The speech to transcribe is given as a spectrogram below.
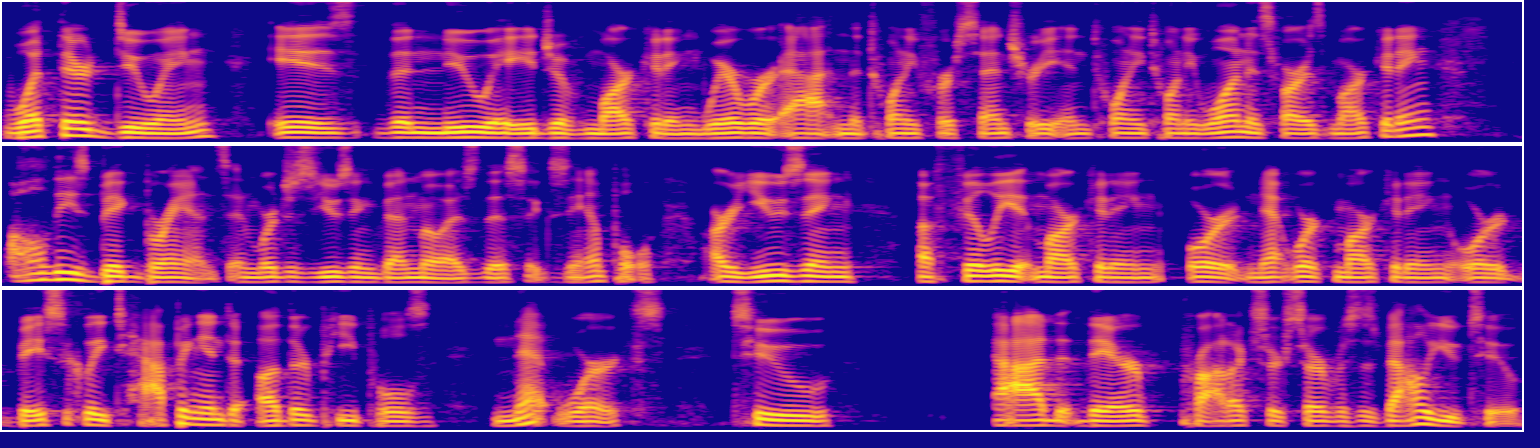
What they're doing is the new age of marketing, where we're at in the 21st century in 2021 as far as marketing. All these big brands, and we're just using Venmo as this example, are using affiliate marketing or network marketing or basically tapping into other people's networks to add their products or services value to.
